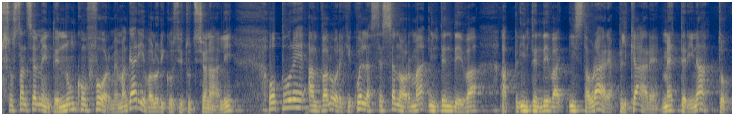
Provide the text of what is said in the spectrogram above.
sostanzialmente non conforme magari ai valori costituzionali oppure al valore che quella stessa norma intendeva, app- intendeva instaurare, applicare, mettere in atto.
